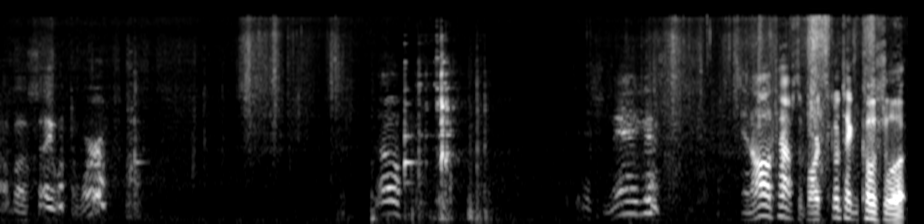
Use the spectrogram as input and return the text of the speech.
I was about to say, what the world? So, it's shenanigans and all types of parts. Let's go take a closer look.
